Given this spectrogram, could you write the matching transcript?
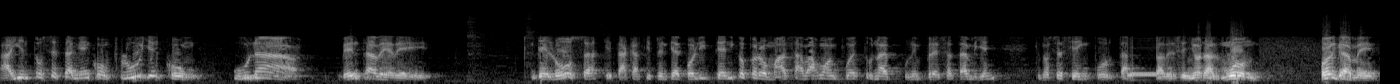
Ahí entonces también confluye con una venta de, de, de losa que está casi frente al Politécnico, pero más abajo han puesto una, una empresa también, que no sé si es importante, la del señor Almond. Óigame,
